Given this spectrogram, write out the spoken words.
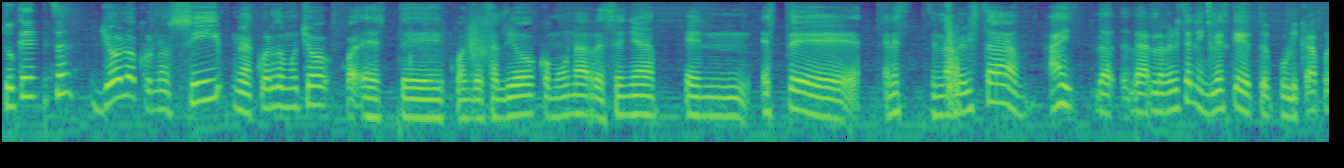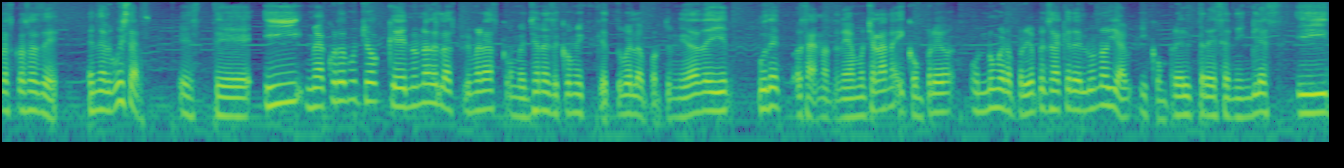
¿Tú qué? Yo lo conocí, me acuerdo mucho este cuando salió como una reseña en este, en, es- en la revista, ay, la, la- la revista en inglés que te publicaba puras cosas de, en el Wizard. Este, y me acuerdo mucho que en una de las primeras convenciones de cómic que tuve la oportunidad de ir, pude, o sea, no tenía mucha lana y compré un número, pero yo pensaba que era el 1 y, y compré el 3 en inglés. Y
